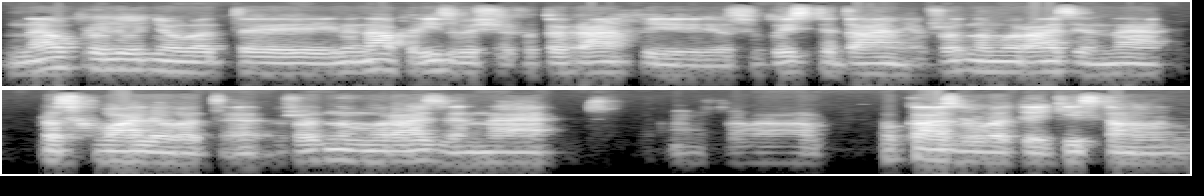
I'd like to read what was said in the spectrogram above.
не оприлюднювати імена, прізвища, фотографії, особисті дані, в жодному разі не розхвалювати, в жодному разі не е, показувати якісь там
